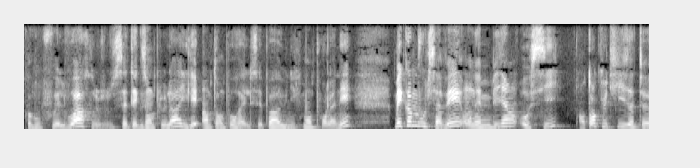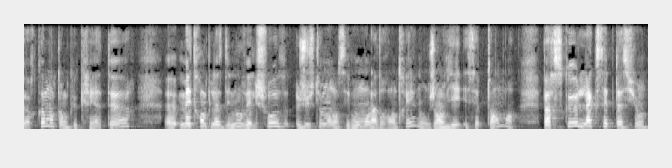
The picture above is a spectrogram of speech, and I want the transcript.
comme vous pouvez le voir, cet exemple-là, il est intemporel. C'est pas uniquement pour l'année, mais comme vous le savez, on aime bien aussi en tant qu'utilisateur comme en tant que créateur, euh, mettre en place des nouvelles choses justement dans ces moments-là de rentrée, donc janvier et septembre, parce que l'acceptation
